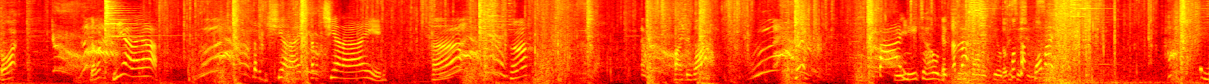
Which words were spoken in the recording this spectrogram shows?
โอ้ยแล้วมันเชี่ยอะไรอะแล้วมันเชี่ยอะไรแล้วมันเชี่ยอะไรฮะฮะมาสิวะเฮ้ยตาย We need to hold the key battlefield เดี๋ยวกูตัด positions. หัวไปโอ้โห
